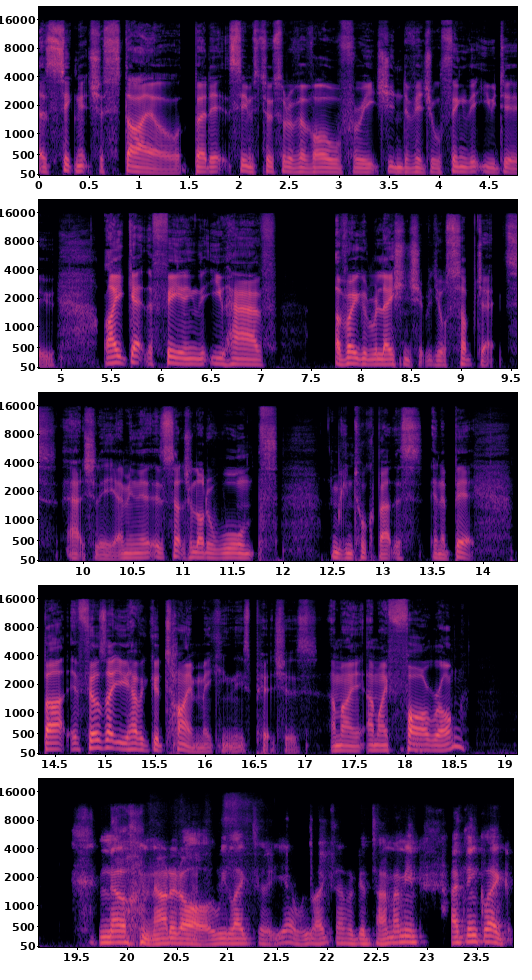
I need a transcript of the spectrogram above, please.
a signature style, but it seems to sort of evolve for each individual thing that you do. I get the feeling that you have a very good relationship with your subjects, actually. I mean, there's such a lot of warmth, and we can talk about this in a bit. But it feels like you have a good time making these pictures. Am I am I far wrong? No, not at all. We like to, yeah, we like to have a good time. I mean, I think like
